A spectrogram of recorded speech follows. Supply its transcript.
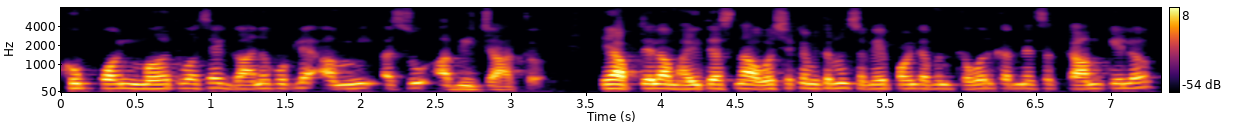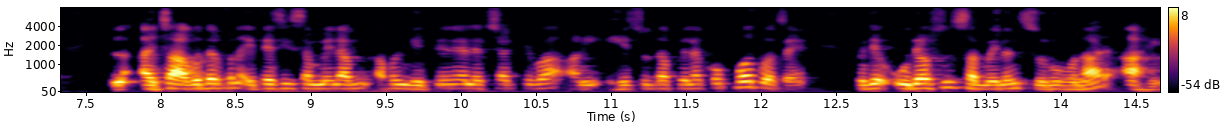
खूप पॉईंट महत्वाचं आहे. गाणं कुठले आम्ही असू अभिजात. हे आपल्याला माहिती असणं आवश्यक आहे मित्रांनो. सगळे पॉईंट आपण कव्हर करण्याचं काम केलं. याच्या अगोदर पण ऐतिहासिक संमेलन आपण घेतलेले लक्षात ठेवा आणि हे सुद्धा आपल्याला खूप महत्वाचं आहे. म्हणजे उद्यापासून संमेलन सुरू होणार आहे.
